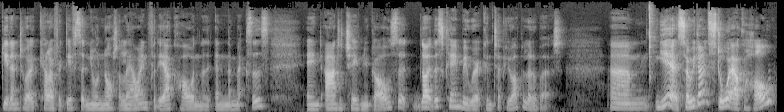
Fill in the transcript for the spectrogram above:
get into a calorific deficit and you're not allowing for the alcohol in the in the mixes and aren't achieving your goals, that like this can be where it can tip you up a little bit. Um, yeah, so we don't store alcohol.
